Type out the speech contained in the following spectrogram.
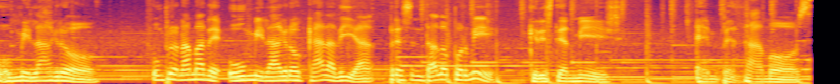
un milagro. Un programa de un milagro cada día presentado por mí, Christian Misch. Empezamos.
